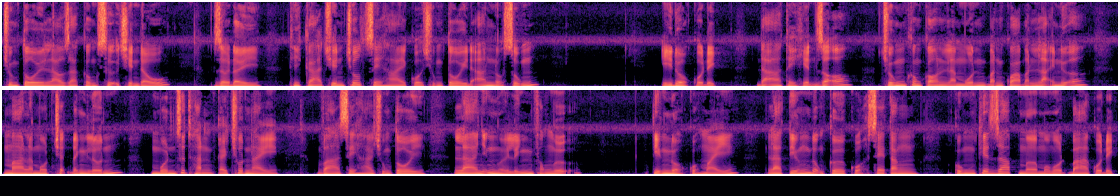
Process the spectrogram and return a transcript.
Chúng tôi lao ra công sự chiến đấu. Giờ đây thì cả chuyến chốt C2 của chúng tôi đã nổ súng. Ý đồ của địch đã thể hiện rõ, chúng không còn là muốn bắn qua bắn lại nữa, mà là một trận đánh lớn, muốn dứt hẳn cái chốt này và C2 chúng tôi là những người lính phòng ngự. Tiếng nổ của máy là tiếng động cơ của xe tăng cùng thiết giáp M113 của địch.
